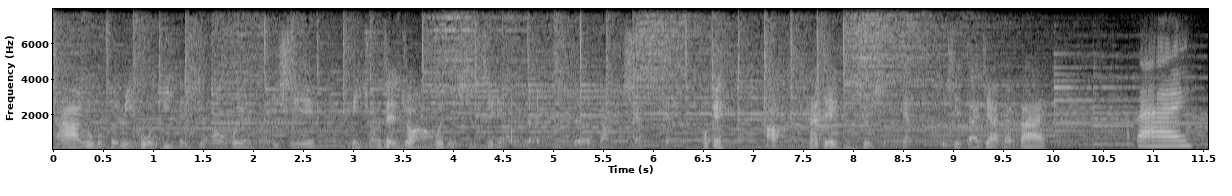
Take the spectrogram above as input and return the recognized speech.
他如果分泌过低的时候，会有哪一些临床症状啊，或者是治疗的的方向这样。OK，好，那这一集就先这样，谢谢大家，拜拜，拜拜。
